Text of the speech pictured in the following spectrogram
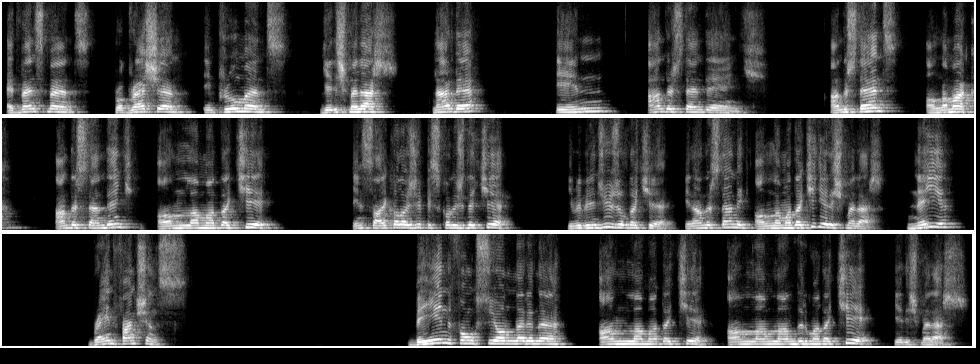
advancement progression improvement gelişmeler. Nerede? İn understanding. Understand anlamak. Understanding anlamadaki. İn psychology psikolojideki. 21. yüzyıldaki. İn understanding anlamadaki gelişmeler. Neyi? Brain functions beyin fonksiyonlarını anlamadaki, anlamlandırmadaki gelişmeler.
